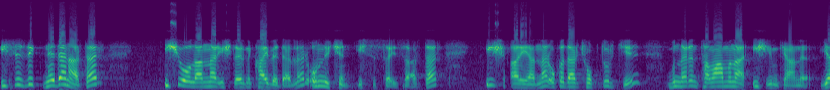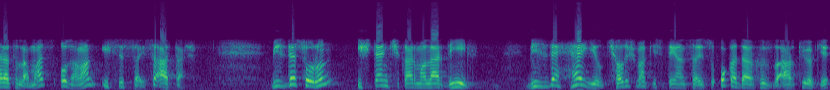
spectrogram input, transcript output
İşsizlik neden artar? İşi olanlar işlerini kaybederler. Onun için işsiz sayısı artar. İş arayanlar o kadar çoktur ki bunların tamamına iş imkanı yaratılamaz. O zaman işsiz sayısı artar. Bizde sorun işten çıkarmalar değil. Bizde her yıl çalışmak isteyen sayısı o kadar hızlı artıyor ki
